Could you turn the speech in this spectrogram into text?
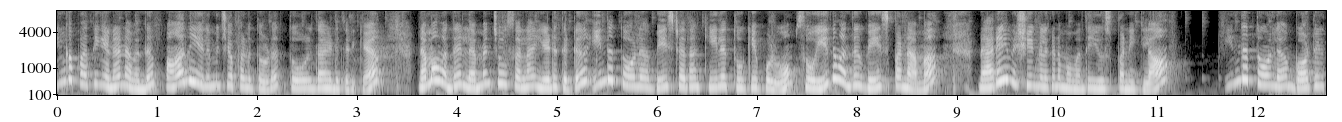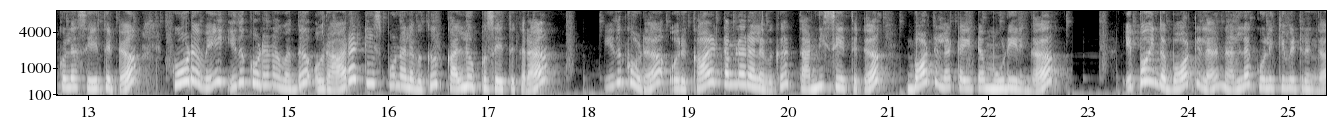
இங்கே பார்த்தீங்கன்னா நான் வந்து பாதி எலுமிச்சை பழத்தோட தோல் தான் எடுத்திருக்கேன். நம்ம வந்து லெமன் ஜூஸ் எல்லாம் எடுத்துட்டு இந்த தோலை வேஸ்ட்டை தான் கீழே தூக்கி போடுவோம். ஸோ இது வந்து வேஸ்ட் பண்ணாமல் நிறைய விஷயங்களுக்கு நம்ம வந்து யூஸ் பண்ணிக்கலாம். இந்த தோலை பாட்டிலுக்குள்ளே சேர்த்துட்டு கூடவே இது கூட நான் வந்து ஒரு அரை டீஸ்பூன் அளவுக்கு கல் உப்பு சேர்த்துக்கிறேன். இது கூட ஒரு கால் டம்ளர் அளவுக்கு தண்ணி சேர்த்துட்டு பாட்டிலை டைட்டாக மூடிடுங்க இப்போ இந்த பாட்டிலை நல்லா குலுக்கி விட்டுருங்க.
